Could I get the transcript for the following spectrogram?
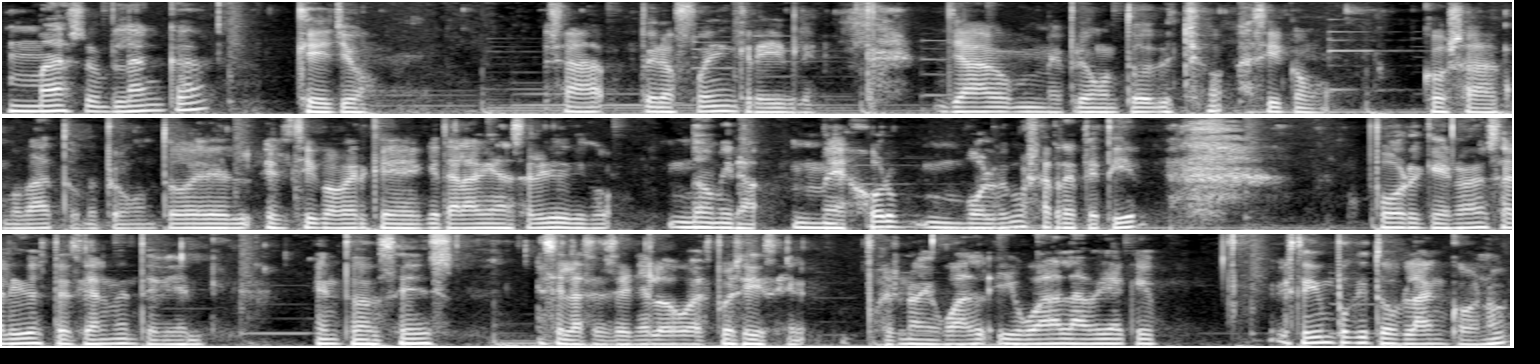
más blanca que yo. O sea, pero fue increíble. Ya me preguntó, de hecho, así como cosa, como dato, me preguntó el, el chico a ver qué, qué, tal habían salido y digo, no, mira, mejor volvemos a repetir porque no han salido especialmente bien. Entonces se las enseña luego después y dice, pues no, igual, igual había que... Estoy un poquito blanco, ¿no?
